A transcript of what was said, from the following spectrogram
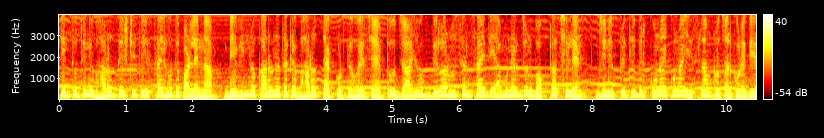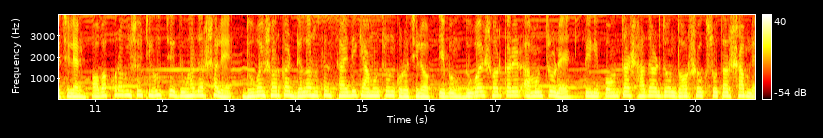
কিন্তু তিনি ভারত দেশটিতে স্থায়ী হতে পারলেন না। বিভিন্ন কারণে তাকে ভারত ত্যাগ করতে হয়েছে। তো যাই হোক, দিলার হোসেন সাইদি এমন একজন বক্তা ছিলেন, যিনি পৃথিবীর কোনায় কোনায় ইসলাম প্রচার করে দিয়েছিলেন। অবাক করা বিষয়টি হচ্ছে দু হাজার সালে দুবাই সরকার দেলার হোসেন সাইদিকে আমন্ত্রণ করেছিল এবং দুবাই সরকারের আমন্ত্রণে তিনি পঞ্চাশ হাজার জন দর্শক শ্রোতার সামনে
